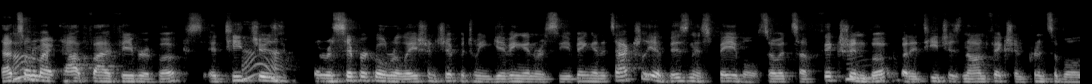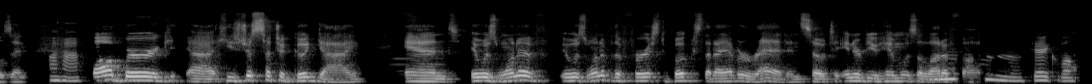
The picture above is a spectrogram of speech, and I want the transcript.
that's oh. one of oh. my top five favorite books. It teaches the reciprocal relationship between giving and receiving, and it's actually a business fable. So it's a fiction mm-hmm. book, but it teaches nonfiction principles. And uh-huh. Bob Burg, uh, he's just such a good guy and it was one of it was one of the first books that I ever read, and so to interview him was a lot of fun. Mm-hmm. Very cool.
